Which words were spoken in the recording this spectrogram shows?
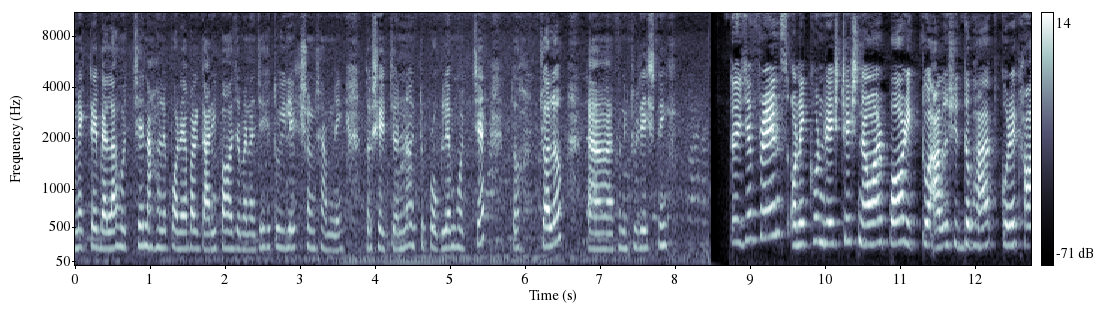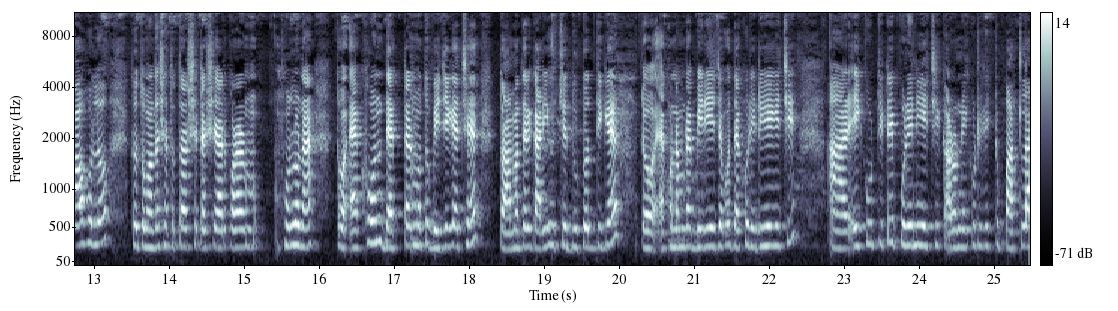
অনেকটাই বেলা হচ্ছে, না হলে পরে আবার গাড়ি পাওয়া যাবে না, যেহেতু ইলেকশন সামনেই, তো সেই জন্য একটু প্রবলেম হচ্ছে। তো চলো এখন একটু রেস্ট নিই। তো এই যে ফ্রেন্ডস অনেকক্ষণ রেস্ট টেস্ট নেওয়ার পর একটু আলু সিদ্ধ ভাত করে খাওয়া হলো। তো তোমাদের সাথে তো আর সেটা শেয়ার করার হলো না। তো এখন দেড়টার মতো বেজে গেছে। তো আমাদের গাড়ি হচ্ছে দুটোর দিকে। তো এখন আমরা বেরিয়ে যাব। দেখো রেডি হয়ে গেছি। আর এই কুর্তিটাই পরে নিয়েছি। কারণ এই কুর্তিটা একটু পাতলা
